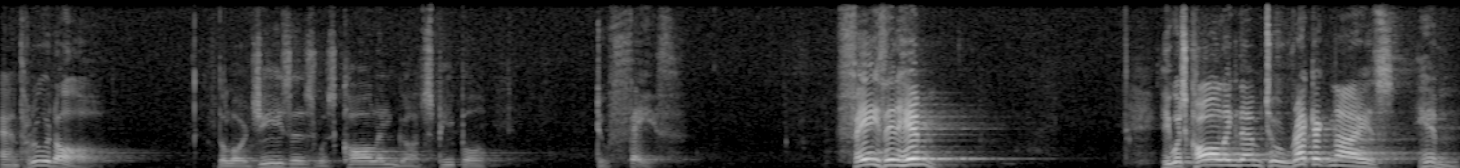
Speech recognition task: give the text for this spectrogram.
And through it all, the Lord Jesus was calling God's people to faith. Faith in Him. He was calling them to recognize Him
